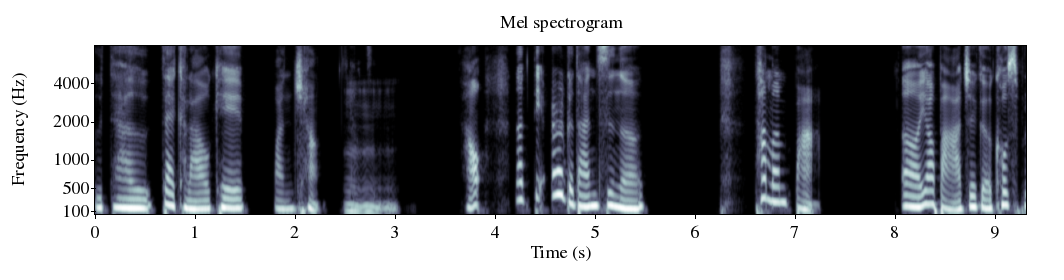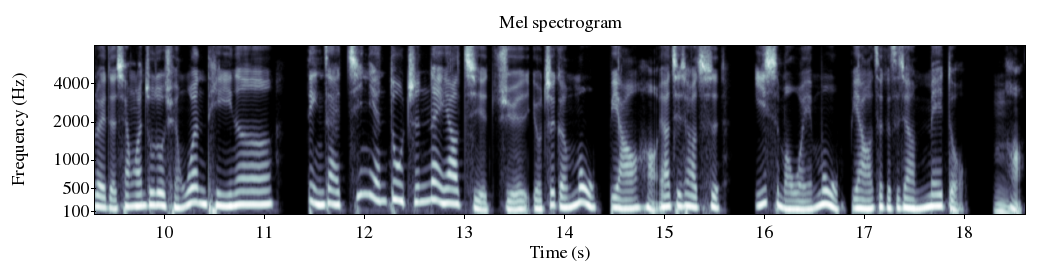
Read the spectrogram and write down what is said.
歌う，在卡拉 OK 欢唱。嗯嗯嗯， 好，那第二个单字呢？他们把呃要把这个 cosplay 的相关著作权问题呢定在今年度之内要解决，有这个目标哈。要介绍的是以什么为目标？这个字叫 middle，好，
